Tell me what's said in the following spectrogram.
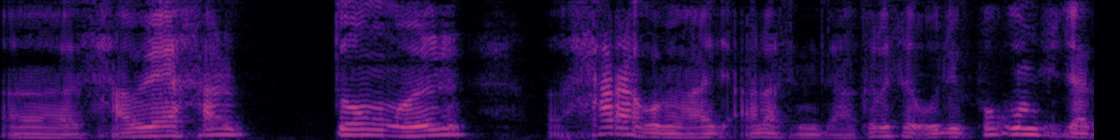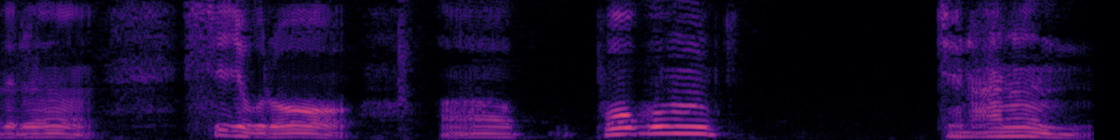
어, 사회 활동을 하라고 명하지 않았습니다. 그래서 우리 복음주자들은 실질적으로 어, 복음 전하는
